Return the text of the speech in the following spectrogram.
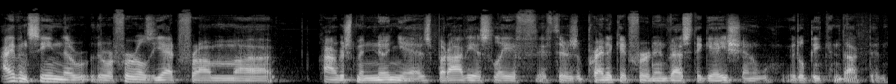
I haven't seen the, the referrals yet from uh, Congressman Nunes, but obviously if, if there's a predicate for an investigation, it'll be conducted.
